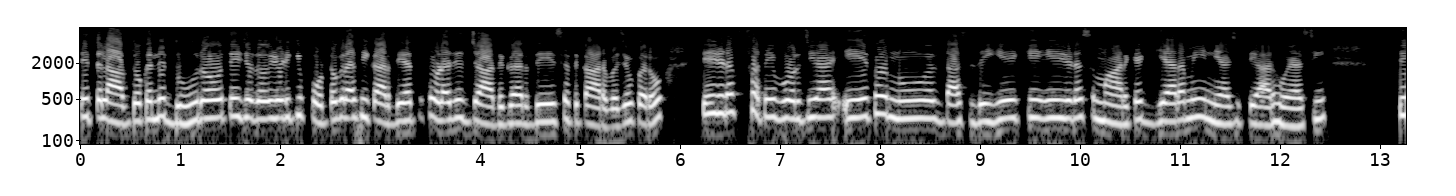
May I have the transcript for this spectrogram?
ਤੇ ਤਲਾਬ ਤੋਂ ਕਹਿੰਦੇ ਦੂਰ ਰਹੋ ਤੇ ਜਦੋਂ ਜਿਹੜੀ ਕਿ ਫੋਟੋਗ੍ਰਾਫੀ ਕਰਦੇ ਆ ਤੇ ਥੋੜਾ ਜਿਹਾ ਯਾਦਗਾਰ ਦੇ ਸਤਿਕਾਰ ਵਜੋਂ ਕਰੋ। ਤੇ ਜਿਹੜਾ ਫਤਿਹ ਬੁਰਜ ਆ ਇਹ ਤੁਹਾਨੂੰ ਦੱਸ ਦਈਏ ਕਿ ਇਹ ਜਿਹੜਾ ਸਮਾਰਕ ਹੈ 11 ਮਹੀਨਿਆਂ 'ਚ ਤਿਆਰ ਹੋਇਆ ਸੀ। ਤੇ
